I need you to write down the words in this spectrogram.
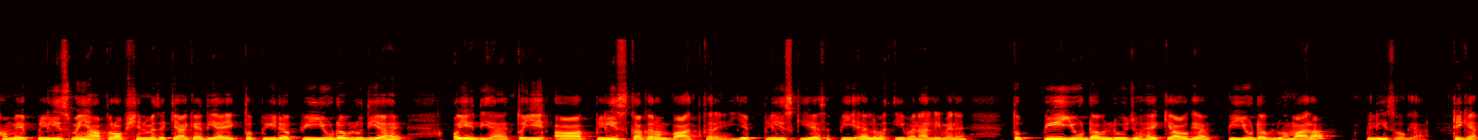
हमें प्लीज़ में यहाँ पर ऑप्शन में से क्या क्या दिया है? एक तो पी पी यू डब्ल्यू दिया है, और ये दिया है। तो ये प्लीज़ का अगर हम बात करें, ये प्लीज़ की है, ऐसे पी एल ई बना ली मैंने तो पी यू डब्ल्यू जो है, क्या हो गया? पी यू डब्ल्यू हमारा प्लीज़ हो गया, ठीक है?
